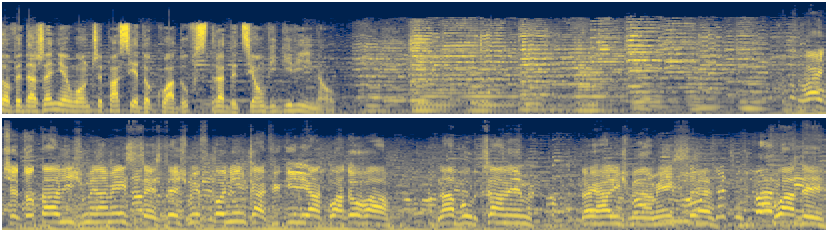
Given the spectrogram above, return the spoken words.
To wydarzenie łączy pasję do kładów z tradycją wigilijną. Słuchajcie, dotarliśmy na miejsce, jesteśmy w Koninkach, Wigilia Kładowa na Burcanym. Dojechaliśmy na miejsce, kłady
